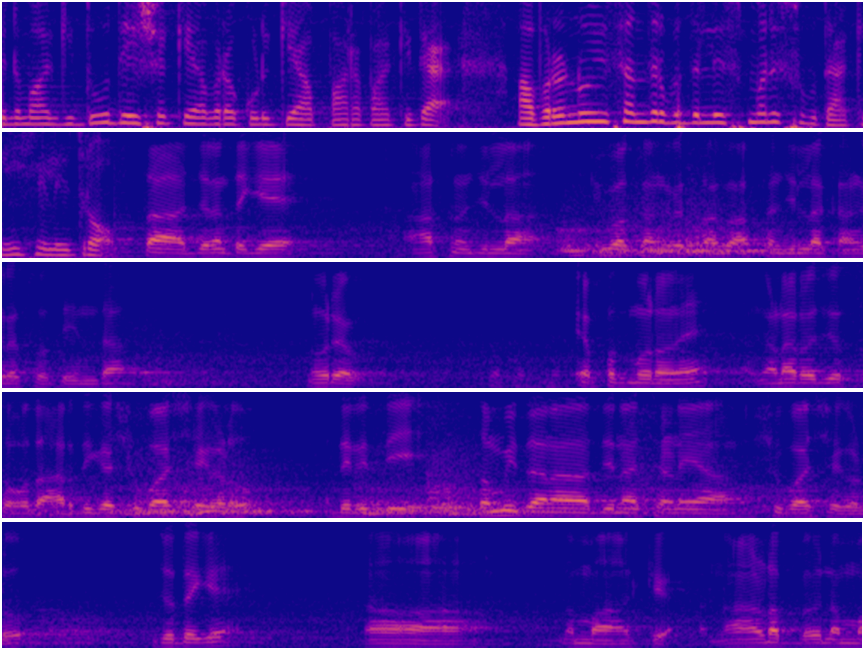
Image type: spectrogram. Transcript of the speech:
ದಿನವಾಗಿದ್ದು ದೇಶಕ್ಕೆ ಅವರ ಕೊಡುಗೆ ಅಪಾರವಾಗಿದೆ. ಅವರನ್ನು ಈ ಸಂದರ್ಭದಲ್ಲಿ ಸ್ಮರಿಸುವುದಾಗಿ ಹೇಳಿದರು. ಜನತೆಗೆ ಹಾಸನ ಜಿಲ್ಲಾ ಯುವ ಕಾಂಗ್ರೆಸ್ ಹಾಗೂ ಹಾಸನ ಜಿಲ್ಲಾ ಕಾಂಗ್ರೆಸ್ ವತಿಯಿಂದ ನೂರ ಎಪ್ಪತ್ತ್ಮೂರನೇ ಗಣರಾಜ್ಯೋತ್ಸವದ ಹಾರ್ದಿಕ ಶುಭಾಶಯಗಳು. ಅದೇ ರೀತಿ ಸಂವಿಧಾನ ದಿನಾಚರಣೆಯ ಶುಭಾಶಯಗಳು. ಜೊತೆಗೆ ನಮ್ಮ ಕೆ ನಾಡ ನಮ್ಮ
